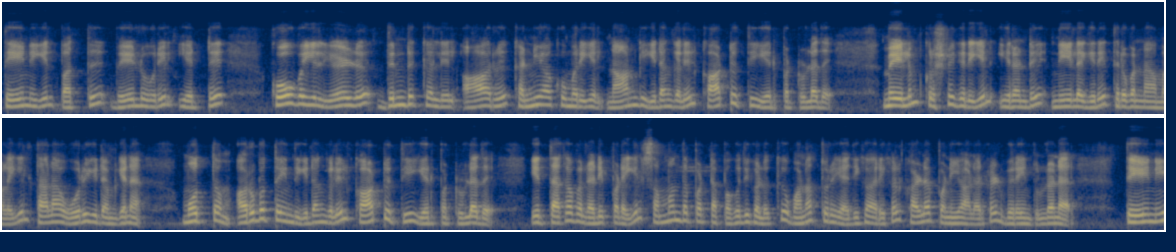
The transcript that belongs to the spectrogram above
தேனியில் பத்து வேலூரில் எட்டு கோவையில் ஏழு திண்டுக்கல்லில் ஆறு கன்னியாகுமரியில் நான்கு இடங்களில் காட்டுத்தீ ஏற்பட்டுள்ளது. மேலும் கிருஷ்ணகிரியில் இரண்டு நீலகிரி திருவண்ணாமலையில் தலா ஒரு இடம் என மொத்தம் அறுபத்தைந்து இடங்களில் காட்டுத்தீ ஏற்பட்டுள்ளது. இத்தகவல் அடிப்படையில் சம்பந்தப்பட்ட பகுதிகளுக்கு வனத்துறை அதிகாரிகள் களப்பணியாளர்கள் விரைந்துள்ளனர். தேனி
